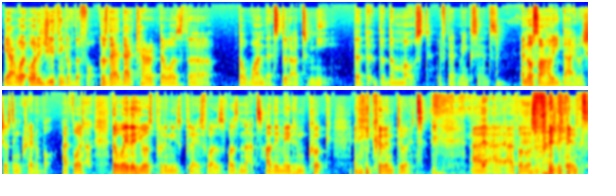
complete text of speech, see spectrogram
yeah, what what did you think of the film? Because that that character was the the one that stood out to me the, the the, the most, if that makes sense and also how he died was just incredible. I thought the way that he was put in his place was was nuts. How they made him cook and he couldn't do it. I, I, I thought it was brilliant.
